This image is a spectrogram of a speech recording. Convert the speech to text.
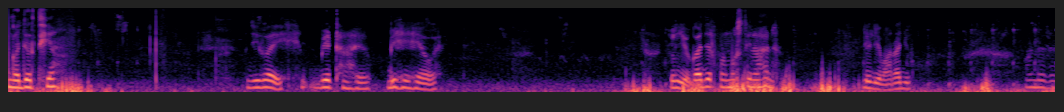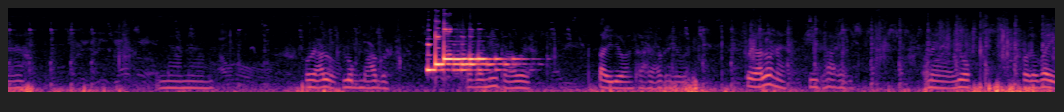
ગાજર થયા. હજી ભાઈ બેઠા હે, બેહે હે હવે. જોઈ લ્યો ગાજર પણ મસ્તીના હે ને? જોઈ લ્યો રાજુ. અને હવે હાલો બ્લોગમાં આગળ. આગળ નહીં, પણ હવે બતાવી દેવાનું થાય આગળ હવે. તો હાલો ને એ થાય અને જો, હવે ભાઈ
